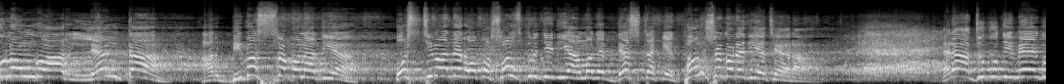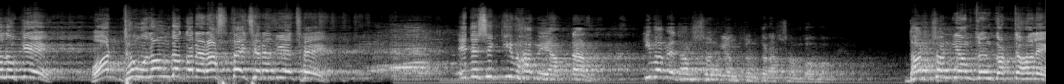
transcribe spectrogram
উলঙ্গ আর ল্যাংটা আর বিবস্ত্রপনা দিয়া, পশ্চিমাদের অপসংস্কৃতি দিয়ে আমাদের দেশটাকে ধ্বংস করে দিয়েছে এরা। এরা যুবতী মেয়েগুলোকে অর্ধ উলঙ্গ করে রাস্তায় ছেড়ে দিয়েছে। এই দেশে কীভাবে আপনার কীভাবে ধর্ষণ নিয়ন্ত্রণ করা সম্ভব হবে? ধর্ষণ নিয়ন্ত্রণ করতে হলে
